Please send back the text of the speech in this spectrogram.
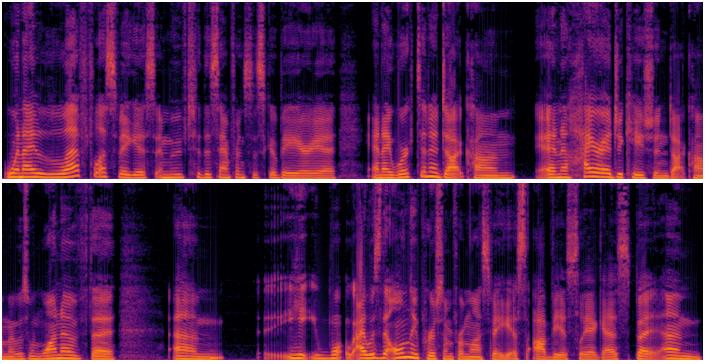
when I left Las Vegas and moved to the San Francisco Bay Area, and I worked in a dot com and a higher education dot com. I was one of the, um, I was the only person from Las Vegas, obviously, I guess, but um,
